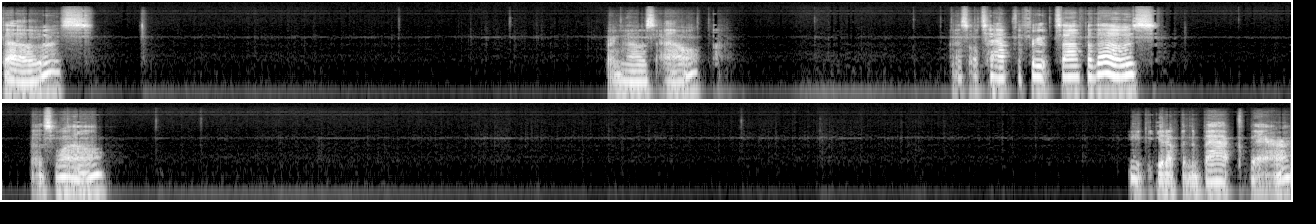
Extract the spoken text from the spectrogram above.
those. Bring those out. As we'll tap the fruits off of those as well. Need to get up in the back there.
